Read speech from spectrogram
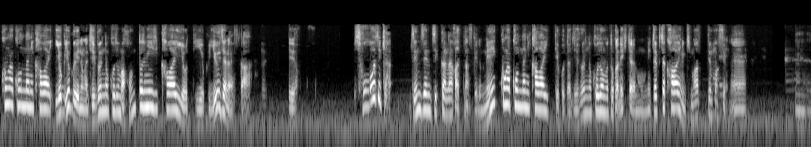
子がこんなに可愛い、よく、よく言うのが自分の子供は本当に可愛いよってよく言うじゃないですか。で、正直、全然実感なかったんですけど、姪っ子がこんなに可愛いっていうことは自分の子供とかできたらもうめちゃくちゃ可愛いに決まってますよね。うん。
